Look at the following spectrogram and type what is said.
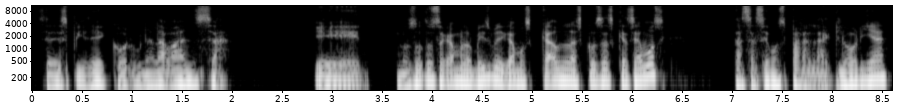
se despide con una alabanza. Que nosotros hagamos lo mismo y digamos cada una de las cosas que hacemos las hacemos para la gloria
